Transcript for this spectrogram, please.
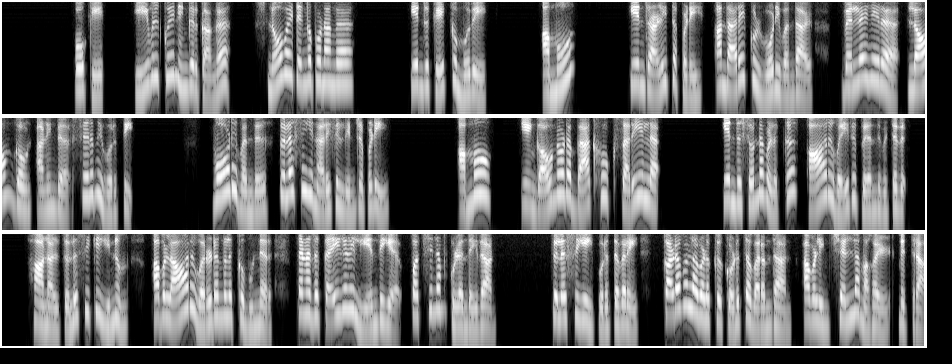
ஓகே ஈவில் குயின் இங்க இருக்காங்க. ஸ்னோ ஒயிட் எங்க போனாங்க? என்று கேட்கும் போதே அம்மோ! என்று அழைத்தபடி அந்த அறைக்குள் ஓடி வந்தாள் வெள்ளை நிற லாங் கவுன் அணிந்த சிறுமி ஒருத்தி. ஓடி வந்து துளசியின் அருகில் நின்றபடி அம்மோ! என் கவுனோட பேக் ஹூக் சரியில்லை. என்று சொன்னவளுக்கு ஆறு வயது பிறந்துவிட்டது. ஆனால் துளசிக்கு இன்னும் அவள் ஆறு வருடங்களுக்கு முன்னர் தனது கைகளில் ஏந்திய பச்சினம் குழந்தைதான். துளசியை பொறுத்தவரை கடவுள் அவளுக்கு கொடுத்த வரம்தான் அவளின் செல்ல மகள் மித்ரா.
